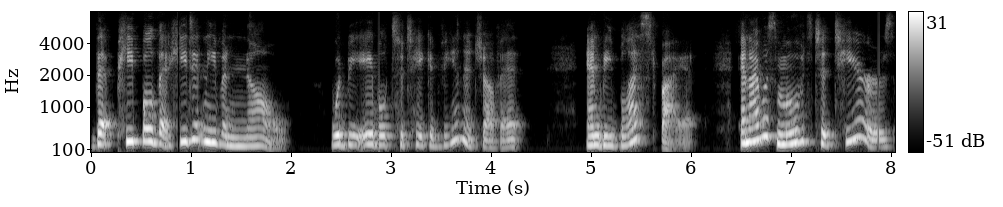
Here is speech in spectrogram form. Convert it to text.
that people that he didn't even know would be able to take advantage of it and be blessed by it. And I was moved to tears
